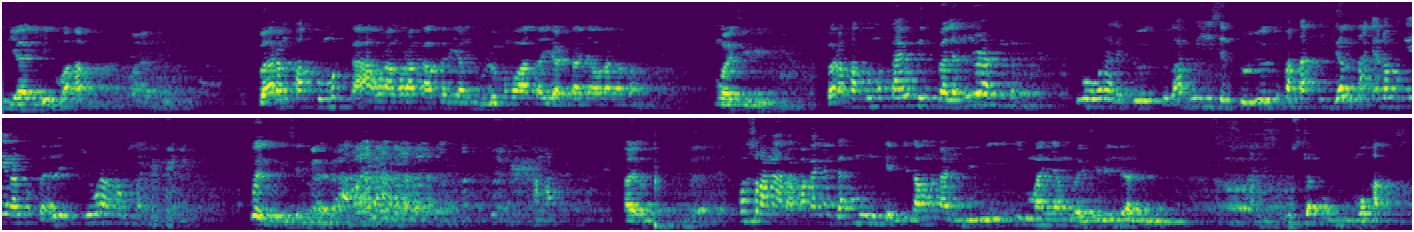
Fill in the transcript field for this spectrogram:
diyarihim wa amwalihim. Barang Fathu Mekah, orang-orang kafir yang dulu menguasai hartanya orang apa? Muhajirin. Barang Fathu Mekah itu dibalik, itu ragu orang itu tuh aku izin dulu itu pas tak tinggal tak ada pangeran kok balik. Iya orang orang usah. Gue tuh izin ayo. Pas serang Arab? Makanya nggak mungkin kita menandingi imannya muhajirin dan terus gak mungkin mukhaf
